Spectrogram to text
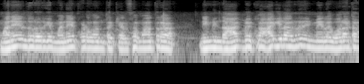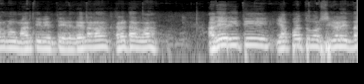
ಮನೆ ಇಲ್ದವ್ರಿಗೆ ಮನೆ ಕೊಡುವಂತ ಕೆಲಸ ಮಾತ್ರ ನಿಮ್ಮಿಂದ ಆಗ್ಬೇಕು, ಆಗಿಲ್ಲ ಅಂದ್ರೆ ನಿಮ್ಮ ಮೇಲೆ ಹೋರಾಟವನ್ನು ಮಾಡ್ತೀವಿ ಅಂತ ಹೇಳಿದ್ರೆ. ಏನಲ್ಲ ಕರೆಕ್ಟ್ ಅಲ್ವಾ? ಅದೇ ರೀತಿ ಎಪ್ಪತ್ತು ವರ್ಷಗಳಿಂದ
